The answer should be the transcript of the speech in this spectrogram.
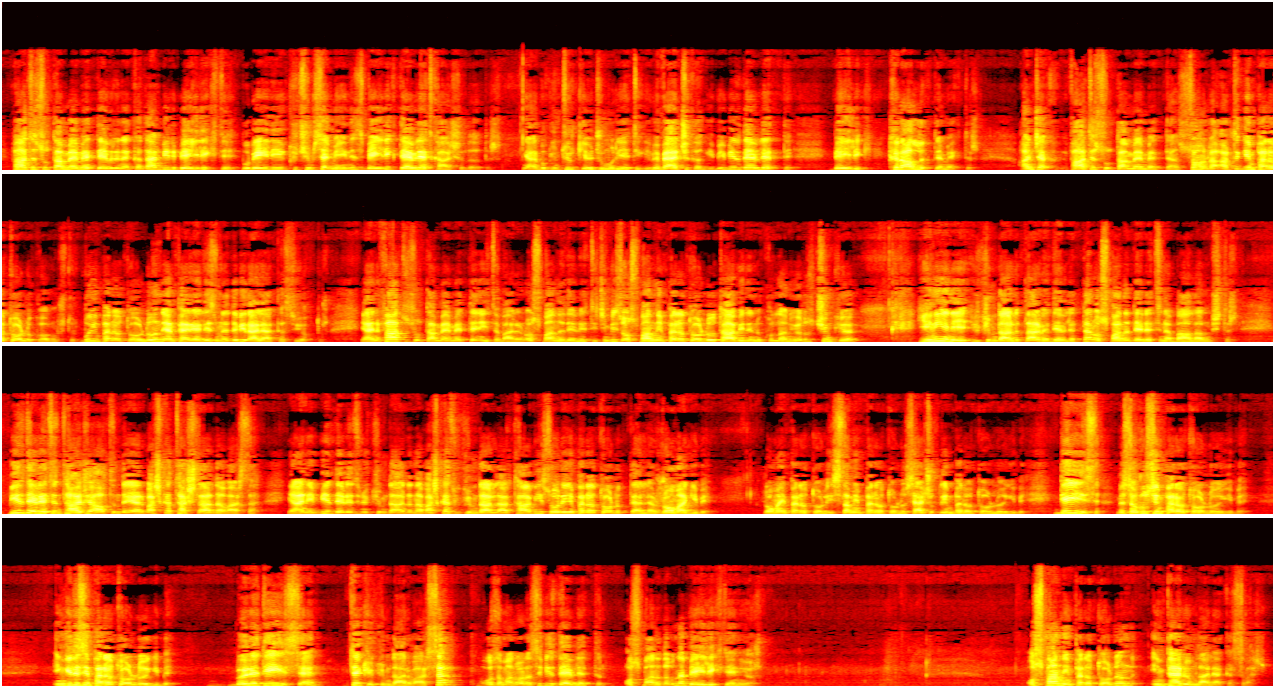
Fatih Sultan Mehmet devrine kadar bir beylikti. Bu beyliği küçümsemeyiniz. Beylik devlet karşılığıdır. Yani bugün Türkiye Cumhuriyeti gibi, Belçika gibi bir devletti. Beylik, krallık demektir. Ancak Fatih Sultan Mehmet'ten sonra artık imparatorluk olmuştur. Bu imparatorluğun emperyalizmle de bir alakası yoktur. Yani Fatih Sultan Mehmet'ten itibaren Osmanlı Devleti için biz Osmanlı İmparatorluğu tabirini kullanıyoruz. Çünkü yeni yeni hükümdarlıklar ve devletler Osmanlı Devleti'ne bağlanmıştır. Bir devletin tacı altında eğer başka taşlar da varsa, yani bir devletin hükümdarına başka hükümdarlar tabi sonra imparatorluk derler. Roma gibi. Roma İmparatorluğu, İslam İmparatorluğu, Selçuklu İmparatorluğu gibi. Değilse, mesela Rus İmparatorluğu gibi. İngiliz İmparatorluğu gibi. Böyle değilse, tek hükümdar varsa o zaman orası bir devlettir. Osmanlı'da buna beylik deniyor. Osmanlı İmparatorluğu'nun imperyumla alakası var.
